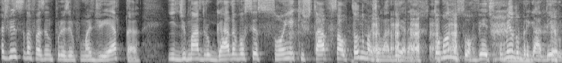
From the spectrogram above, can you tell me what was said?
Às vezes você está fazendo, por exemplo, uma dieta e de madrugada você sonha que está saltando uma geladeira, tomando um sorvete, comendo um brigadeiro.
